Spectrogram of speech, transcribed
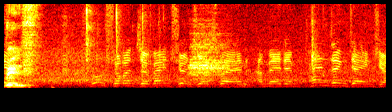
Roofe. Crucial intervention just then amid impending danger.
